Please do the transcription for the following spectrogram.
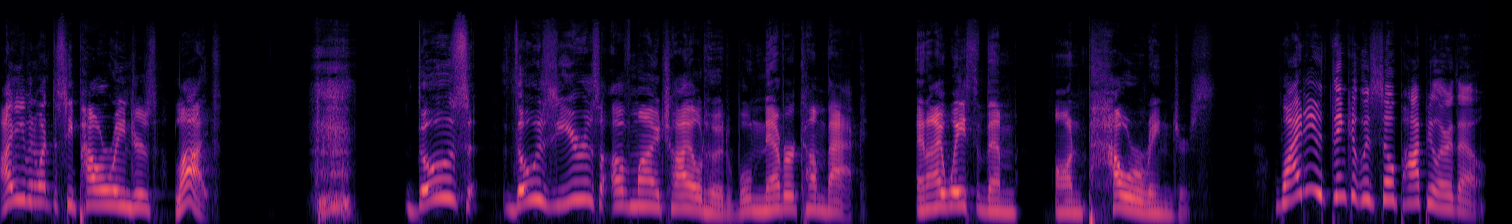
I even went to see Power Rangers live. those those years of my childhood will never come back, and I wasted them on Power Rangers. Why do you think it was so popular though?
